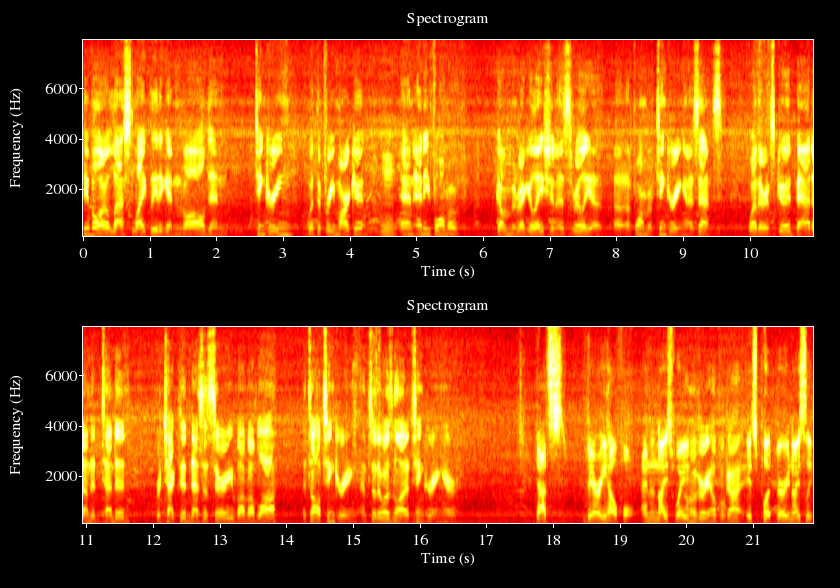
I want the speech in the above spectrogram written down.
people are less likely to get involved in tinkering with the free market, hmm. and any form of government regulation is really a, a form of tinkering in a sense, whether it's good, bad, unintended, protected, necessary, blah blah blah. It's all tinkering, and so there wasn't a lot of tinkering here. That's very helpful and a nice way. I'm a very helpful guy. It's put very nicely.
